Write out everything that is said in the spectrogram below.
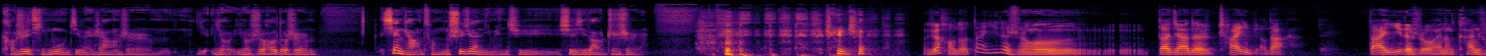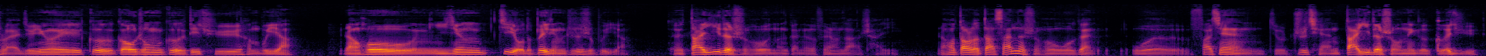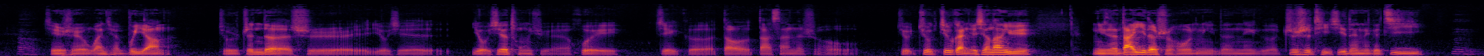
考试题目基本上是有有有时候都是现场从试卷里面去学习到知识。这我觉得好多大一的时候，大家的差异比较大。对，大一的时候还能看出来，就因为各个高中、各个地区很不一样，然后已经既有的背景知识不一样。呃，大一的时候能感觉到非常大的差异。然后到了大三的时候，我感我发现，就之前大一的时候那个格局，其实是完全不一样的。就是真的是有些有些同学会这个到大三的时候。就就就感觉相当于你在大一的时候，你的那个知识体系的那个记忆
